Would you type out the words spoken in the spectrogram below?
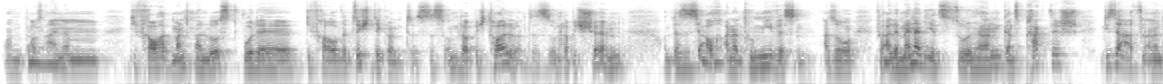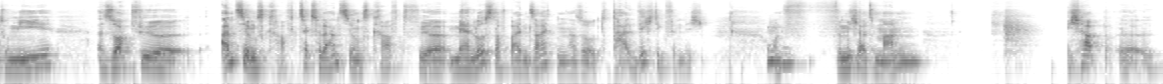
Und aus Mhm. einem die Frau hat manchmal Lust, wurde die Frau wird süchtig und das ist unglaublich toll und das ist unglaublich schön. Und das ist ja auch Mhm. Anatomiewissen. Also, für alle. Männer, die jetzt zuhören, ganz praktisch, diese Art von Anatomie äh, sorgt für Anziehungskraft, sexuelle Anziehungskraft, für mehr Lust auf beiden Seiten. Also, total wichtig, finde ich. Und Mhm. f für mich als Mann ich habe, äh,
